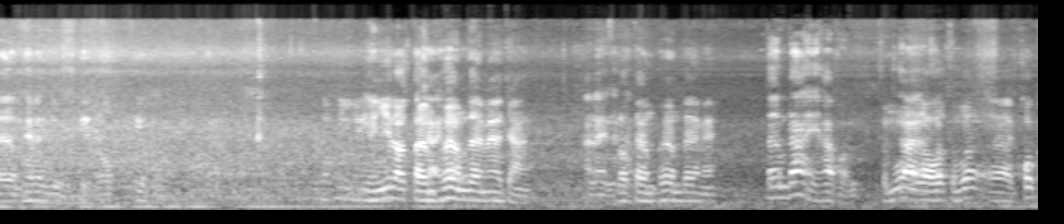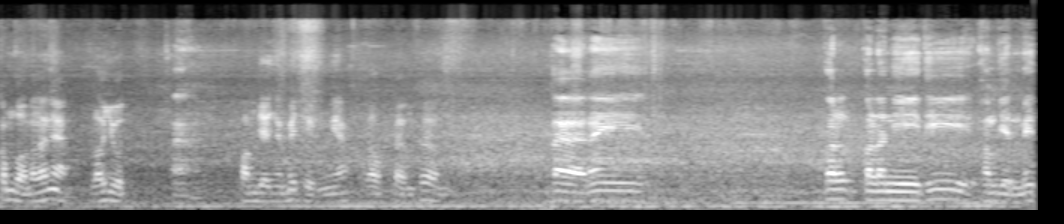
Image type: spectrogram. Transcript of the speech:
เติมให้มันอยู่ติดลบที่หก อย่างนี้เราเติมเพิ่มได้ไหมอาจารย์ อะไรนะคเรารับเติมเพิ่มได้ไหมเติมได้ครับผมสมมติว่าเราสมมติว่าเอ่อครบกำหนดมาแล้วเนี่ยเราหยุดอ่าความเย็นยังไม่ถึงเงี้ยเราเติมเพิ่มแต่ในกรกรณีที่ความเย็นไม่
